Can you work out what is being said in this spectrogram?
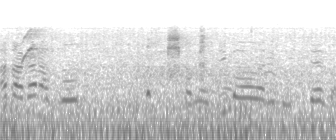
Hata kana tu wameshika wao ni kucheza.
